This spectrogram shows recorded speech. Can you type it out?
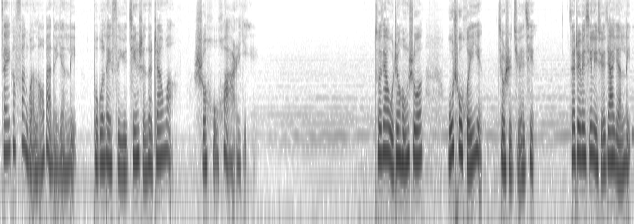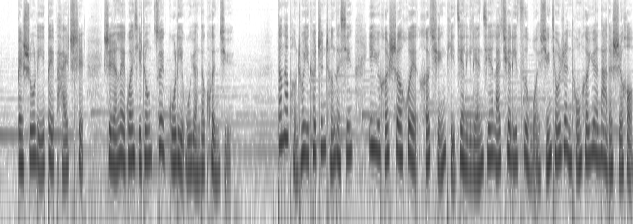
在一个饭馆老板的眼里，不过类似于精神的瞻望，说胡话而已。作家武志红说：“无处回应就是绝境。”在这位心理学家眼里。被疏离、被排斥，是人类关系中最孤立无援的困局。当他捧出一颗真诚的心，意欲和社会和群体建立连接，来确立自我、寻求认同和悦纳的时候，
